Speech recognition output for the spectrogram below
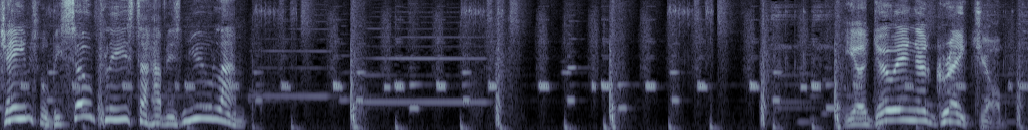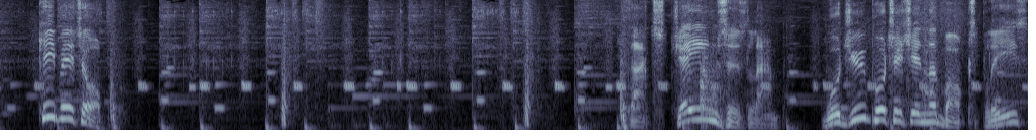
James will be so pleased to have his new lamp. You're doing a great job. Keep it up. That's James's lamp. Would you put it in the box, please?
